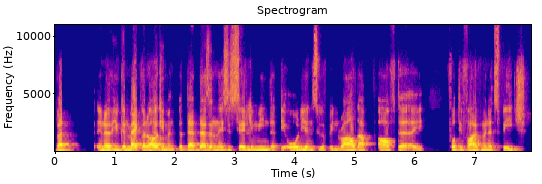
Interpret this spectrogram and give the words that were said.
But you know, you can make that argument, but that doesn't necessarily mean that the audience who have been riled up after a 45 minute speech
